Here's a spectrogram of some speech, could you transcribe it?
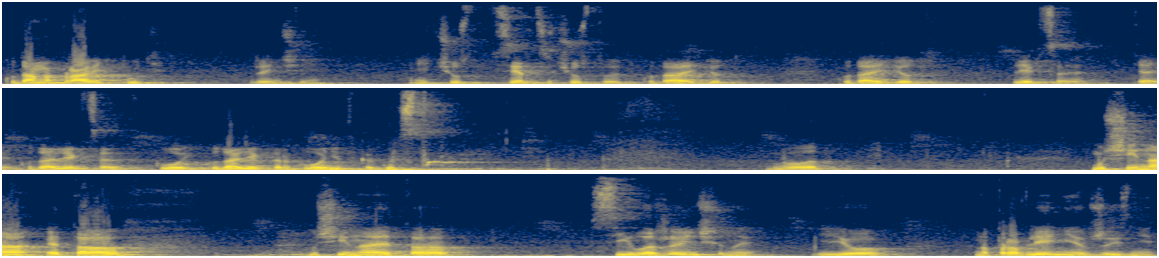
куда направить путь женщине. И чувств, сердце чувствует, куда идет, куда идет лекция, куда лекция, куда лектор клонит в какую сторону. Вот. Мужчина это, мужчина это сила женщины, ее направление в жизни,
